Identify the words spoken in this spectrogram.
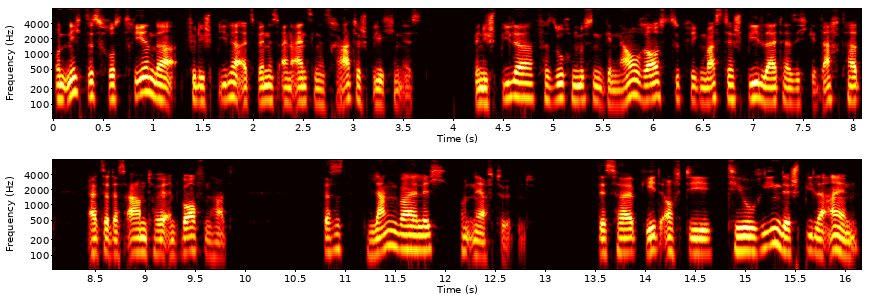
Und nichts ist frustrierender für die Spieler, als wenn es ein einzelnes Ratespielchen ist. Wenn die Spieler versuchen müssen, genau rauszukriegen, was der Spielleiter sich gedacht hat, als er das Abenteuer entworfen hat. Das ist langweilig und nervtötend. Deshalb geht auf die Theorien der Spieler ein.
